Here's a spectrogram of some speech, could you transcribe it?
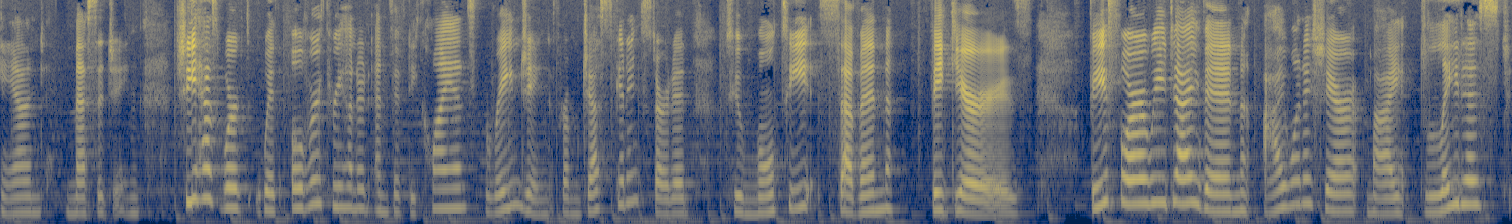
and messaging. She has worked with over 350 clients, ranging from just getting started to multi seven figures. Before we dive in, I want to share my latest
